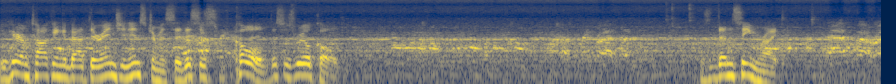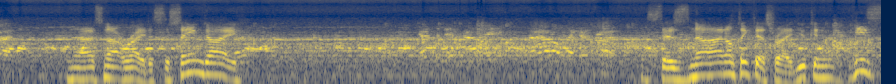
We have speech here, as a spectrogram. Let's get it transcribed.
You hear them talking about their engine instruments, say this is cold, this is real cold. This doesn't seem right. No, that's not right. It's the same guy it's says, "No, I don't think that's right. You can." He's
